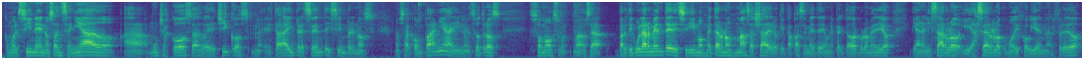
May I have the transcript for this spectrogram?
como el cine nos ha enseñado a muchas cosas desde chicos, está ahí presente y siempre nos, nos acompaña y nosotros somos, bueno, o sea, particularmente decidimos meternos más allá de lo que capaz se mete un espectador promedio y analizarlo y hacerlo, como dijo bien Alfredo,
